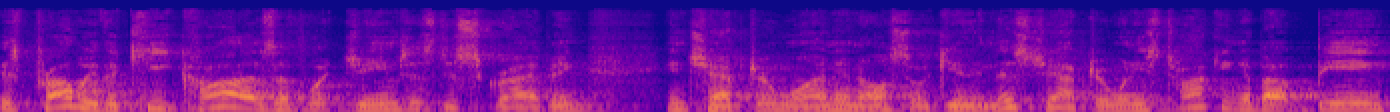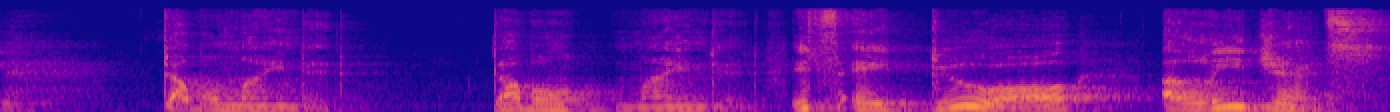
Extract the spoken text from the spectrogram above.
is probably the key cause of what James is describing in chapter 1 and also again in this chapter when he's talking about being double minded. Double minded. It's a dual allegiance.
